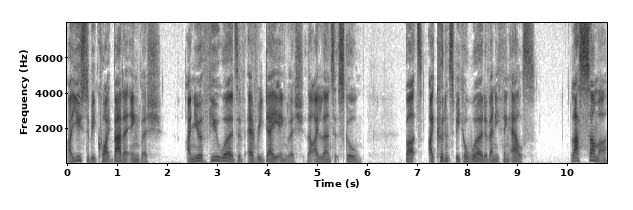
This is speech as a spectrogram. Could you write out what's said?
I used to be quite bad at English. I knew a few words of everyday English that I learnt at school, but I couldn't speak a word of anything else. Last summer,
